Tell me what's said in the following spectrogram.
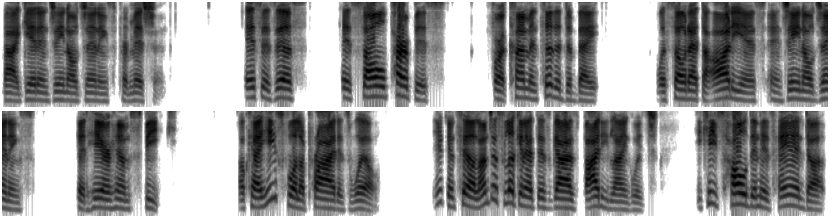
by getting Gino Jennings permission. It's as if his sole purpose for coming to the debate was so that the audience and Gino Jennings could hear him speak. Okay, he's full of pride as well. You can tell. I'm just looking at this guy's body language. He keeps holding his hand up.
